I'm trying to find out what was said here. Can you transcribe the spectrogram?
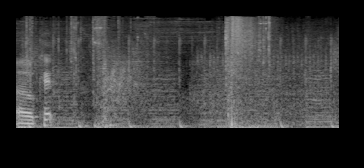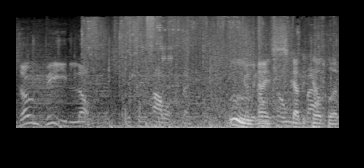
Okay. Zone B lost. It's a power play. Ooh, nice. Got the kill clip.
